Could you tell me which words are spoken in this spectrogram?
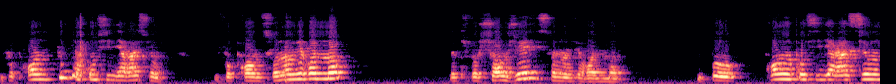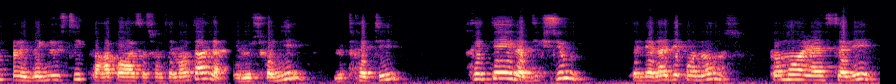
il faut prendre tout en considération. Il faut prendre son environnement, donc il faut changer son environnement. Il faut prendre en considération le diagnostic par rapport à sa santé mentale et le soigner, le traiter, traiter l'addiction, c'est-à-dire la dépendance, comment elle est installée,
